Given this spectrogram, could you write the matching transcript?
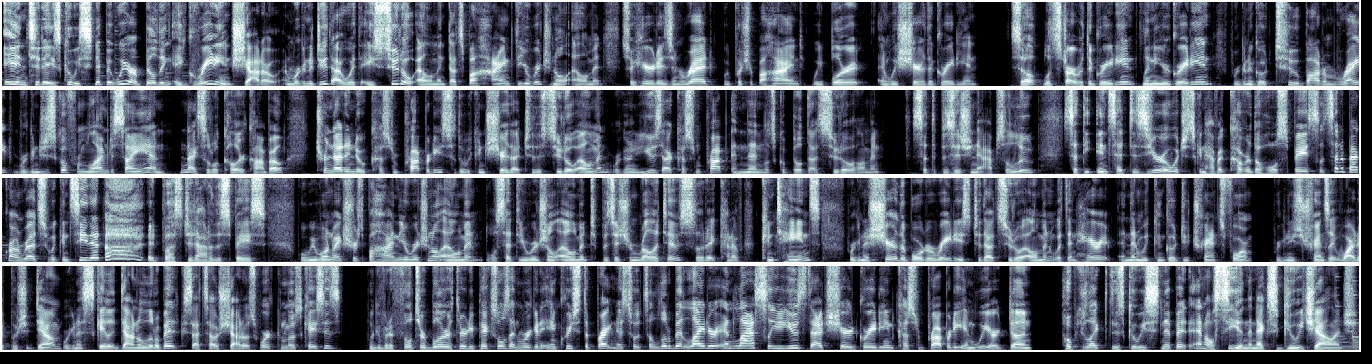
In today's GUI snippet, we are building a gradient shadow, and we're going to do that with a pseudo element that's behind the original element. So here it is in red, we push it behind, we blur it, and we share the gradient. So let's start with the gradient, linear gradient. We're going to go to bottom right. We're going to just go from lime to cyan. Nice little color combo. Turn that into a custom property so that we can share that to the pseudo element. We're going to use that custom prop, and then let's go build that pseudo element set the position to absolute, set the inset to zero, which is going to have it cover the whole space. Let's set a background red so we can see that it busted out of the space. Well, we want to make sure it's behind the original element. We'll set the original element to position relative so that it kind of contains. We're to share the border radius to that pseudo element with inherit, and then we can go do transform. We're to use translate Y to push it down. We're going to scale it down a little bit because that's how shadows work in most cases. We'll give it a filter blur 30 pixels and we're to increase the brightness so it's a little bit lighter. And lastly, use that shared gradient custom property and we are done. Hope you liked this GUI snippet, and I'll see you in the next GUI challenge.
